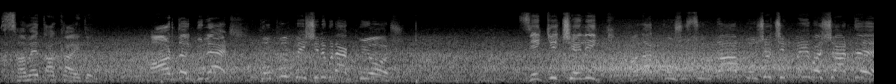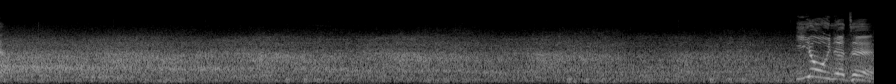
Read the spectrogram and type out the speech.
Samet Akaydın. Arda Güler topun peşini bırakmıyor. Zeki Çelik kanat koşusunda boşa çıkmayı başardı. İyi oynadı.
